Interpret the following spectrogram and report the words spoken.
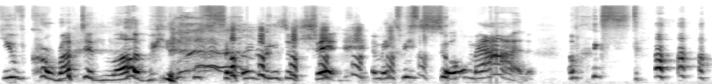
You've corrupted love. You southern piece of shit. It makes me so mad. I'm like, stop.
